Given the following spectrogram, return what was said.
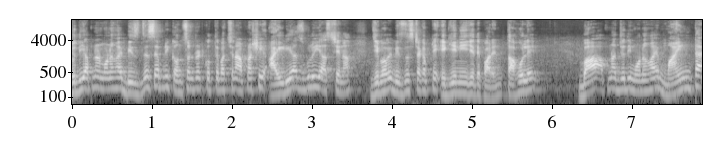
যদি আপনার মনে হয় বিজনেসে আপনি কনসেন্ট্রেট করতে পারছেন না, আপনার সেই আইডিয়াসগুলোই আসছে না, যেভাবে বিজনেসটাকে আপনি এগিয়ে নিয়ে যেতে পারেন, তাহলে বা আপনার যদি মনে হয় মাইন্ডটা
